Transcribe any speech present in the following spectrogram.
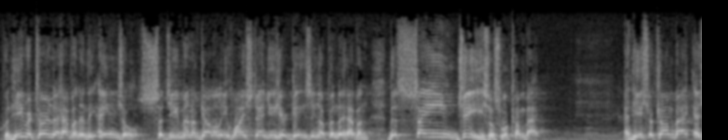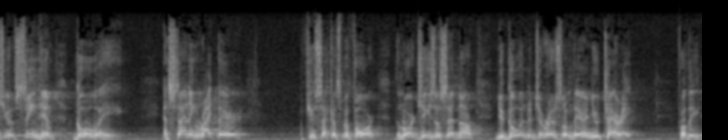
When he returned to heaven and the angels said, Ye men of Galilee, why stand ye here gazing up into heaven? This same Jesus will come back. And he shall come back as you have seen him go away. And standing right there, a few seconds before, the Lord Jesus said, Now you go into Jerusalem there and you tarry for the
